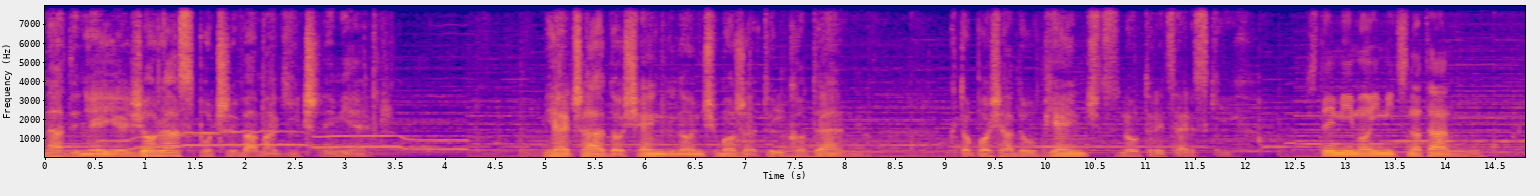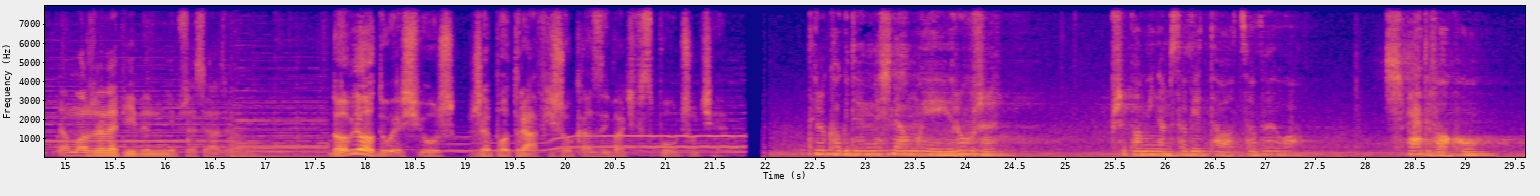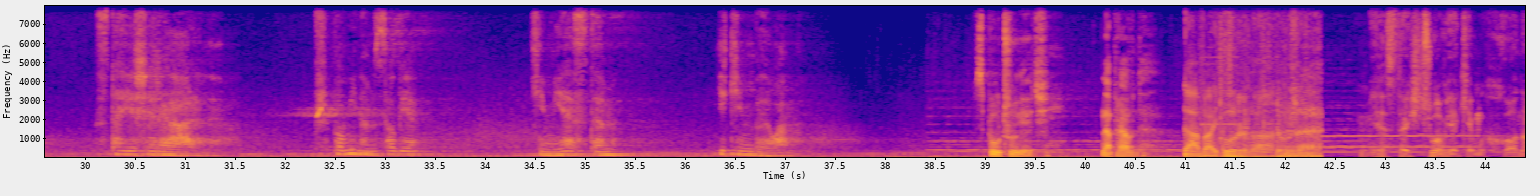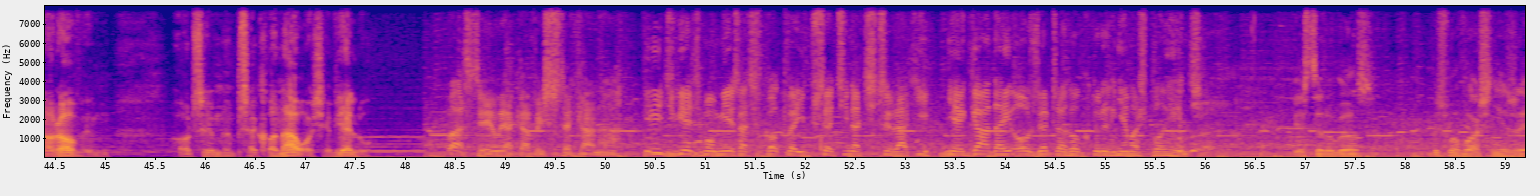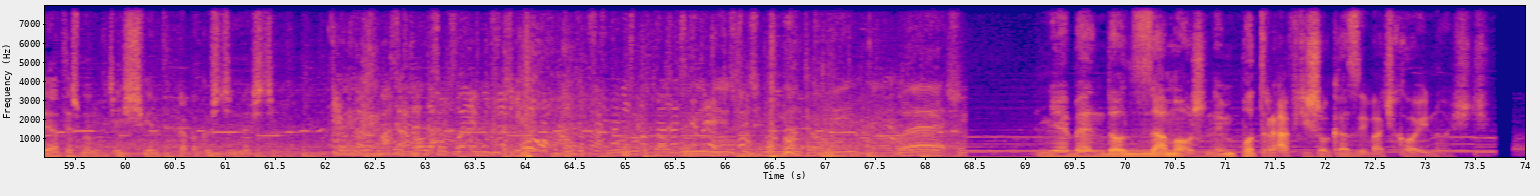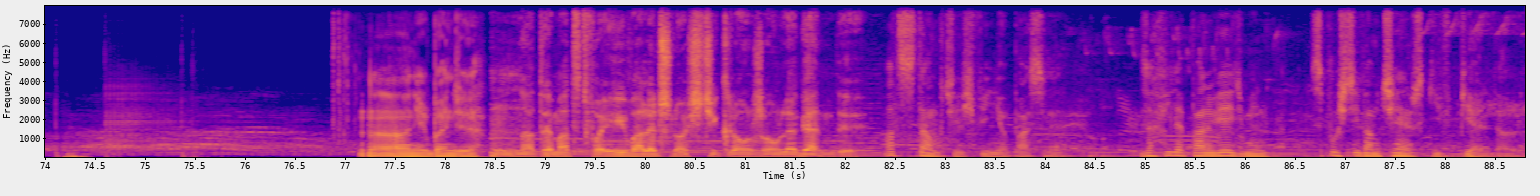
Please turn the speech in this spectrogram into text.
Na dnie jeziora spoczywa magiczny miecz. Miecza dosięgnąć może tylko ten, kto posiadł pięć cnót rycerskich. Z tymi moimi cnotami, to może lepiej bym nie przesadzał. Dowiodłeś już, że potrafisz okazywać współczucie. Tylko gdy myślę o mojej róży, przypominam sobie to, co było. Świat wokół staje się realny. Przypominam sobie, kim jestem i kim byłam. Współczuję ci. Naprawdę. Dawaj, kurwa, róże. Jesteś człowiekiem honorowym, o czym przekonało się wielu. Patrzcie ją jaka wyszczekana. Idź wiedźmo mieszać w kotle i przecinać szczyraki. Nie gadaj o rzeczach, o których nie masz pojęcia. Wiesz co, Lugos? Wyszło właśnie, że ja też mam gdzieś święte prawa gościnności. Nie będąc zamożnym, potrafisz okazywać hojność. No, niech będzie. Na temat twojej waleczności krążą legendy. Odstąpcie, świniopasy. Za chwilę pan Wiedźmin spuści wam ciężki wpierdol.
